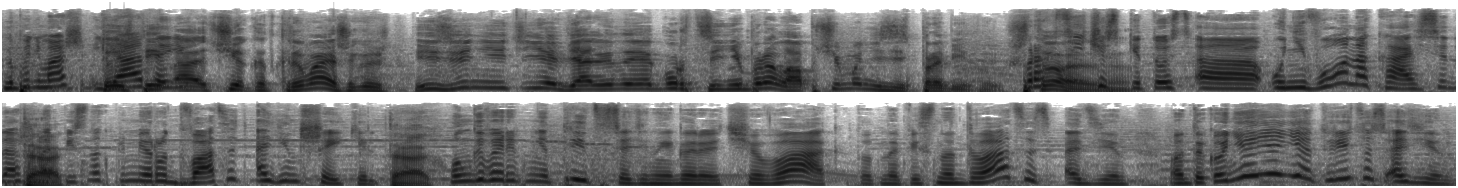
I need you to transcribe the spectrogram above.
Ну, понимаешь, То я есть ты а, чек открываешь и говоришь, извините, я вяленые огурцы не брала, почему они здесь пробиты? Что? Практически. То есть а, у него на кассе даже Так. написано, к примеру, 21 шекель. Так. Он говорит мне 31. Я говорю, чувак, тут написано 21. Он такой, не-не-не, 31.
